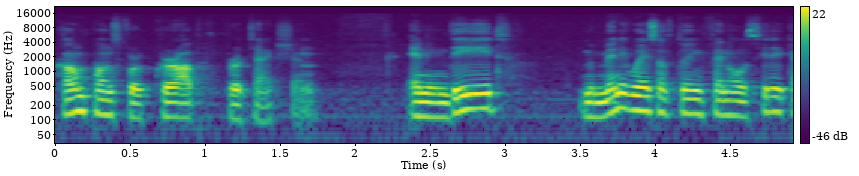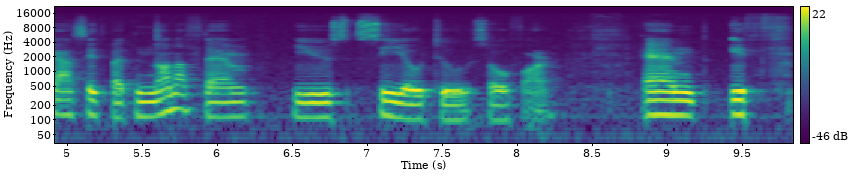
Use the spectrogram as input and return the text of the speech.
compounds for crop protection. And indeed, many ways of doing phenylacetic acid, but none of them use CO2 so far. And if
